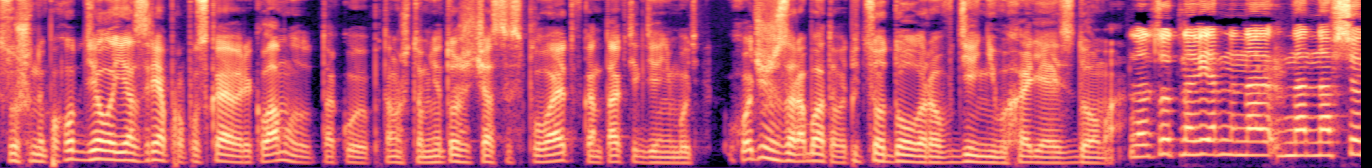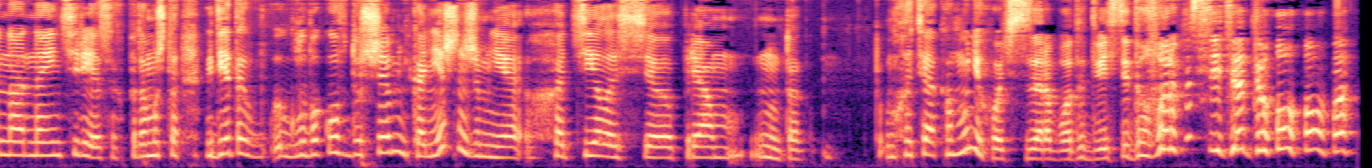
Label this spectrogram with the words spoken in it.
Слушай, ну, по ходу дела, я зря пропускаю рекламу такую, потому что мне тоже часто всплывает ВКонтакте где-нибудь. Хочешь зарабатывать 500 долларов в день, не выходя из дома? Ну, тут, наверное, на, на, на все на, на интересах, потому что где-то глубоко в душе, конечно же, мне хотелось э, прям, ну, так, ну, хотя кому не хочется заработать 200 долларов, сидя дома?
